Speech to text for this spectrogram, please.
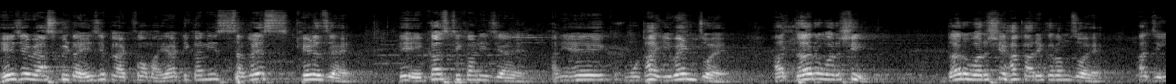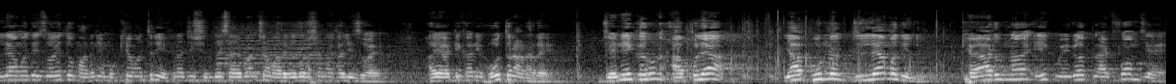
हे जे व्यासपीठ आहे हे जे प्लॅटफॉर्म आहे या ठिकाणी सगळेच खेळ जे आहे हे एकाच ठिकाणी जे आहे आणि हे एक मोठा इव्हेंट जो आहे हा दरवर्षी दरवर्षी हा कार्यक्रम जो आहे हा जिल्ह्यामध्ये जो आहे तो माननीय मुख्यमंत्री एकनाथजी शिंदे साहेबांच्या मार्गदर्शनाखाली जो आहे हा या ठिकाणी होत राहणार आहे. जेणेकरून आपल्या या पूर्ण जिल्ह्यामधील खेळाडूंना एक वेगळं प्लॅटफॉर्म जे आहे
